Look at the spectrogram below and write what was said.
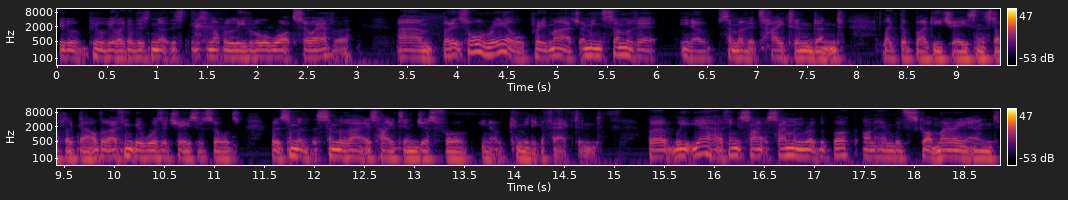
people people would be like, oh, this, no, this, is not believable whatsoever. Um, but it's all real, pretty much. I mean, some of it, you know, some of it's heightened and like the buggy chase and stuff like that. Although I think there was a chase of sorts, but some of some of that is heightened just for you know comedic effect. And but we, yeah, I think Simon wrote the book on him with Scott Murray and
